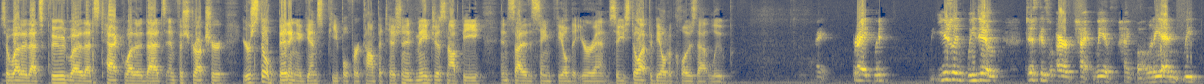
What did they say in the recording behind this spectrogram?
So whether that's food, whether that's tech, whether that's infrastructure, you're still bidding against people for competition. It may just not be inside of the same field that you're in. So you still have to be able to close that loop. Right, right. We, usually we do, just because our we have high quality and we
